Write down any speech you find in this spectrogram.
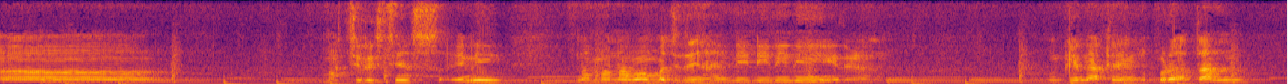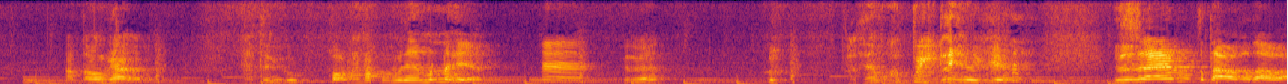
eh majelisnya ini nama-nama majelisnya ini ini ini, ini gitu kan. Mungkin ada yang keberatan atau enggak? Batinku kok anak pemilihan mana ya? Ah. gitu kan? "Loh, berarti aku kepilih lagi ya? Itu saya ketawa-ketawa.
